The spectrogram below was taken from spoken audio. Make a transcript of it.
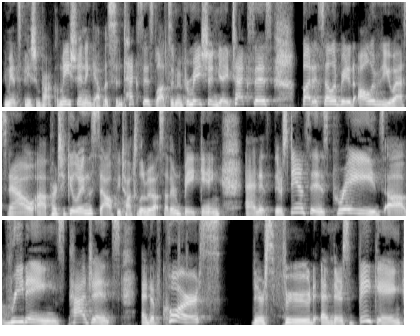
the Emancipation Proclamation in Galveston, Texas. Lots of information. Yay, Texas. But it's celebrated all over the US now, uh, particularly in the South. We talked a little bit about Southern baking and it, there's dances, parades, uh, readings, pageants, and of course, there's food and there's baking.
